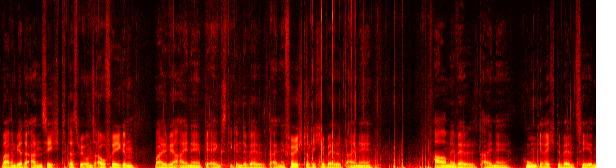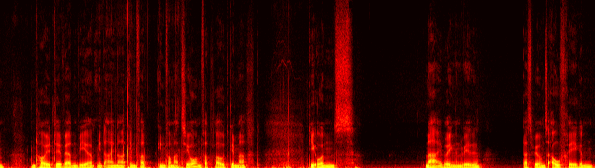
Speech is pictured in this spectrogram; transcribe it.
waren wir der Ansicht, dass wir uns aufregen, weil wir eine beängstigende Welt, eine fürchterliche Welt, eine arme Welt, eine ungerechte Welt sehen. Und heute werden wir mit einer Information vertraut gemacht, die uns nahebringen will, dass wir uns aufregen,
